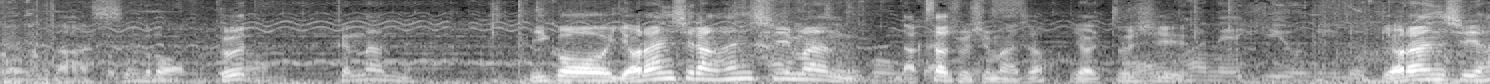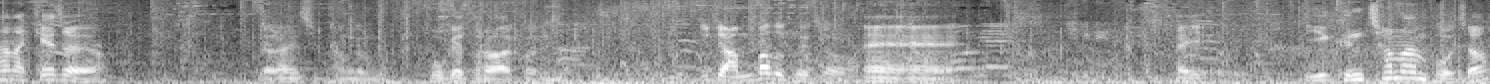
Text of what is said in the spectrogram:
대부 나왔어. 들어왔어 good! 끝났네. 이거 11시랑 1시만 낙사 조심하죠. 12시 11시 하나 깨져요. 11시 방금 고개 돌아왔거든요. 굳이 안 봐도 되죠? 예, 예. 그러니까 이, 이 근처만 보죠.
